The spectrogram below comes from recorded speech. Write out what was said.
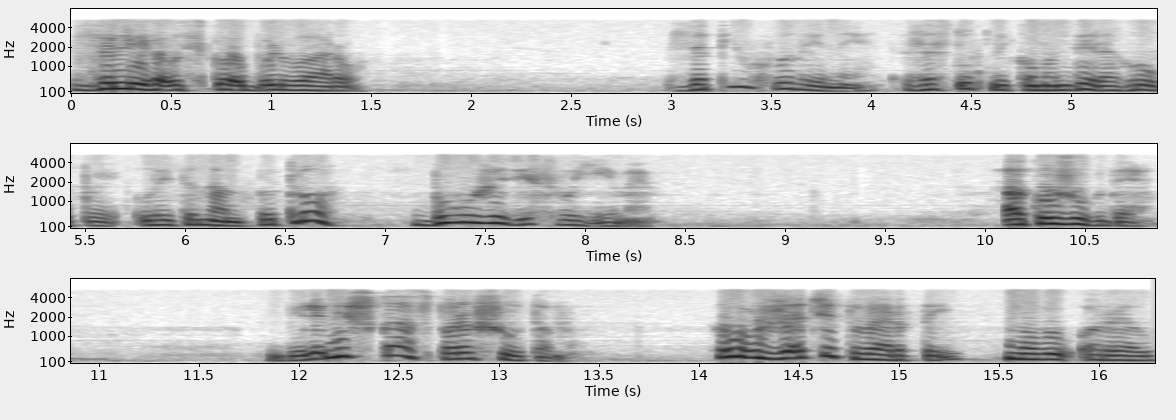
з Ліговського бульвару. За півхвилини заступник командира групи лейтенант Петро був уже зі своїми. А кожух де? Біля мішка з парашутом. Уже четвертий, мовив Орел.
